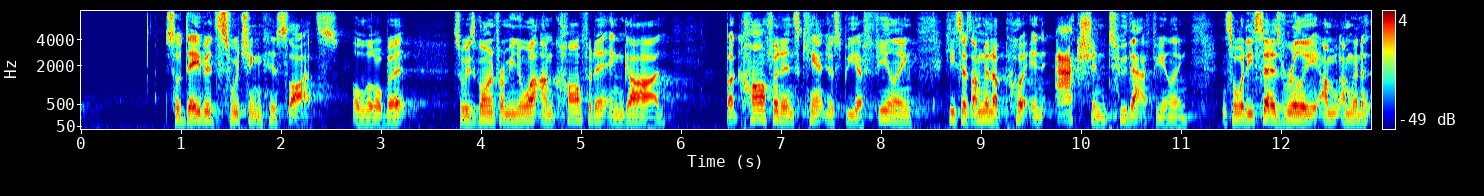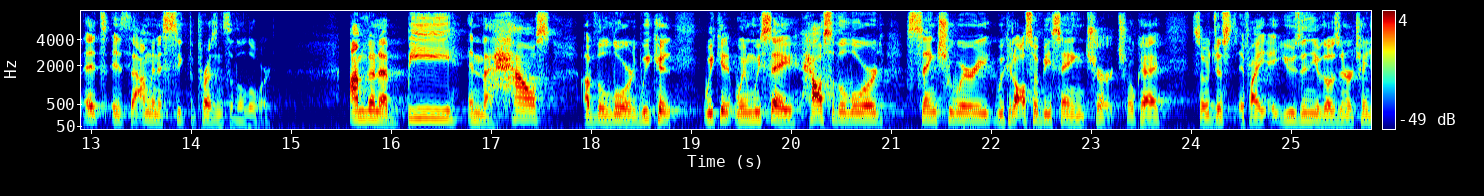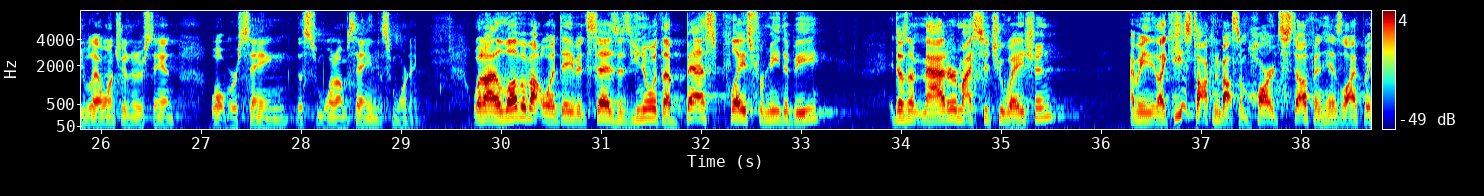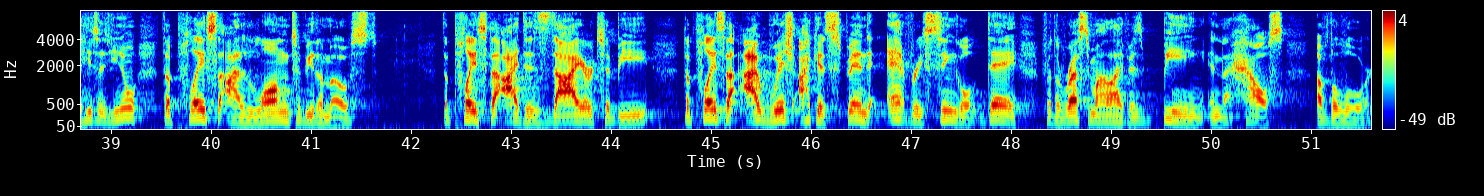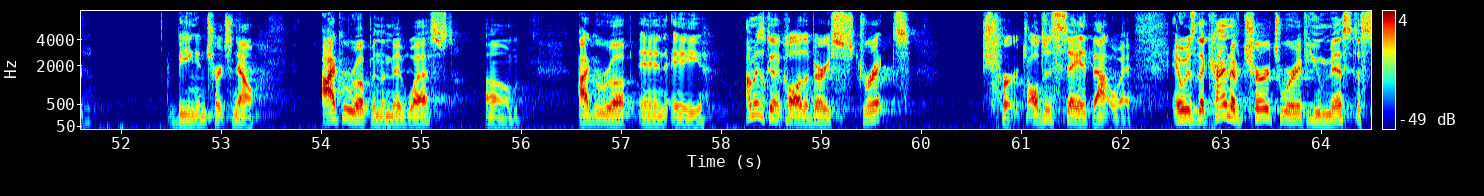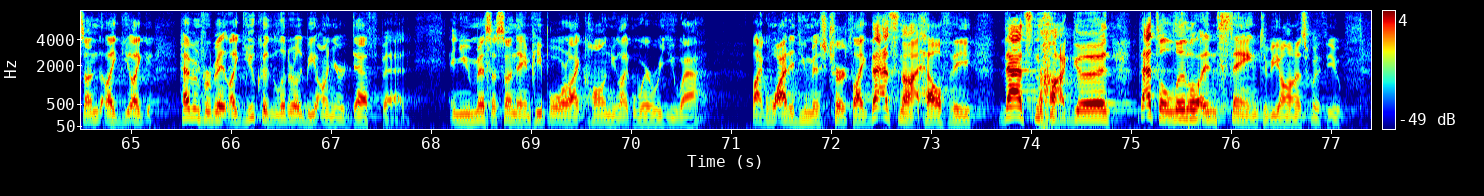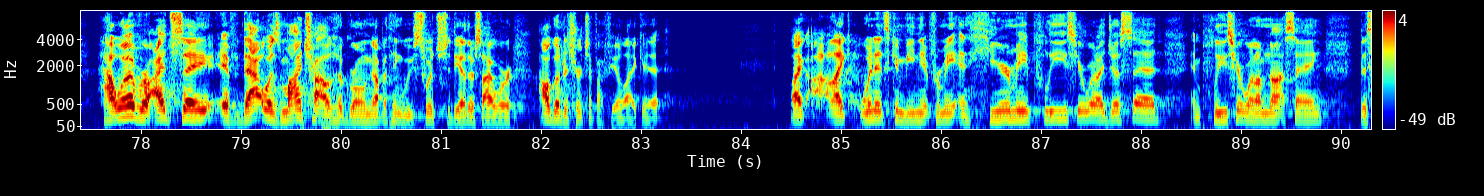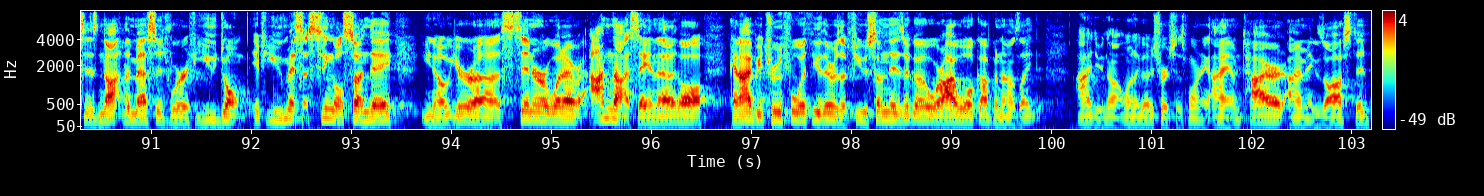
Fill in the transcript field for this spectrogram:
So David's switching his thoughts a little bit. So he's going from, you know what, I'm confident in God, but confidence can't just be a feeling. He says, I'm going to put an action to that feeling. And so what he says really, I'm, I'm going to, it's, it's that I'm going to seek the presence of the Lord. I'm going to be in the house of the Lord. We could, we could, when we say house of the Lord, sanctuary, we could also be saying church, okay? So just if I use any of those interchangeably, I want you to understand what we're saying, this, what I'm saying this morning. What I love about what David says is, you know what the best place for me to be? It doesn't matter my situation. I mean, like he's talking about some hard stuff in his life, but he says, you know, the place that I long to be the most, the place that I desire to be, the place that I wish I could spend every single day for the rest of my life is being in the house of the Lord, being in church. Now, I grew up in the Midwest. Um, I grew up in a, I'm just going to call it a very strict church. I'll just say it that way. It was the kind of church where if you missed a Sunday, like, like heaven forbid, like you could literally be on your deathbed and you miss a Sunday and people were like calling you, like, where were you at? Like, why did you miss church? Like, that's not healthy. That's not good. That's a little insane, to be honest with you. However, I'd say if that was my childhood growing up, I think we've switched to the other side where I'll go to church if I feel like it. Like, like when it's convenient for me, and hear me, please hear what I just said, and please hear what I'm not saying. This is not the message where if you don't, if you miss a single Sunday, you know, you're a sinner or whatever. I'm not saying that at all. Can I be truthful with you? There was a few Sundays ago where I woke up and I was like, I do not want to go to church this morning. I am tired. I'm exhausted.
